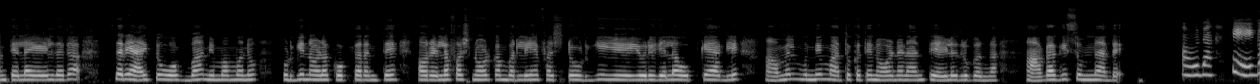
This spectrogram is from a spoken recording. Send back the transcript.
ಅಂತೆಲ್ಲ ಹೇಳಿದಾಗ, ಸರಿ ಆಯ್ತು ಹೋಗ್ಬಾ ನಿಮ್ಮಮ್ಮನು ಹುಡುಗಿ ನೋಡಕ್ ಹೋಗ್ತಾರಂತೆ. ಅವರೆಲ್ಲ ಫಸ್ಟ್ ನೋಡ್ಕೊಂಬರ್ಲಿ ಫಸ್ಟ್ ಹುಡುಗಿ ಇವರಿಗೆಲ್ಲ ಒಪ್ಪಿಗೆ ಆಗ್ಲಿ, ಆಮೇಲೆ ಮುಂದಿನ ಮಾತುಕತೆ ನೋಡೋಣ ಅಂತ ಹೇಳಿದ್ರು ಗಂಗಾ. ಹಾಗಾಗಿ ಸುಮ್ಮನಾದೆ ಹೌದಾ? ಈಗ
